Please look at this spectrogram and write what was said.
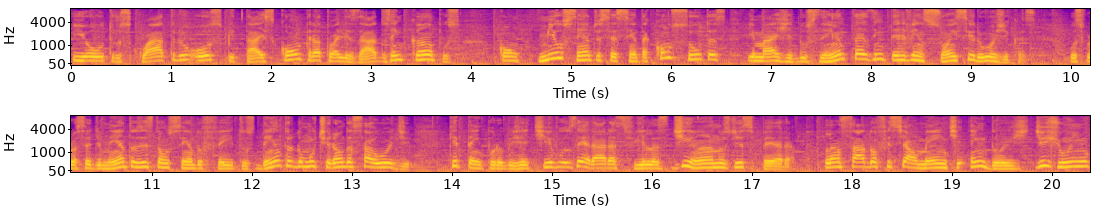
e outros quatro hospitais contratualizados em Campos, com 1.160 consultas e mais de 200 intervenções cirúrgicas. Os procedimentos estão sendo feitos dentro do Mutirão da Saúde, que tem por objetivo zerar as filas de anos de espera. Lançado oficialmente em 2 de junho,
